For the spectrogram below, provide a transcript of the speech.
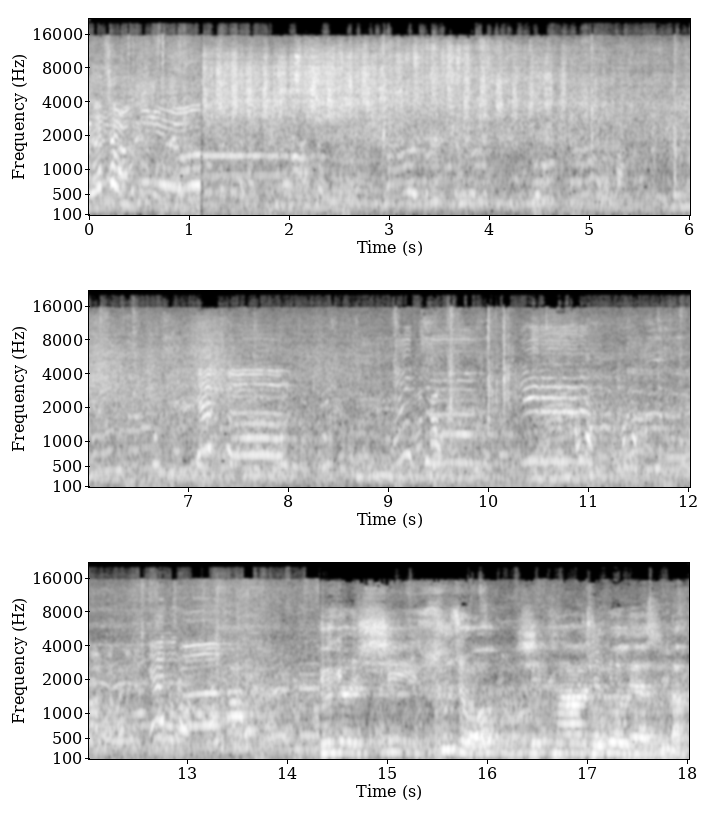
내차 2등이에요. 유결시 수조 심사 종료되었습니다.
